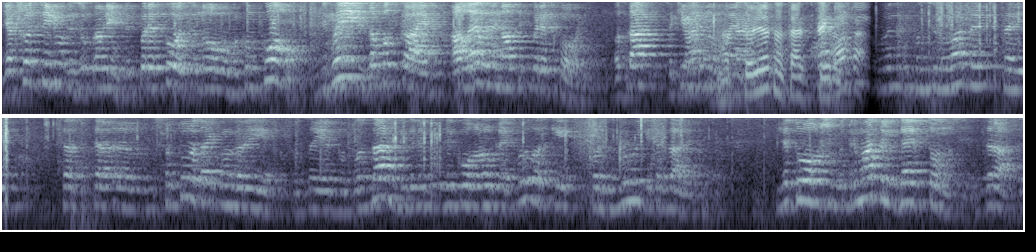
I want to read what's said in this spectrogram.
Якщо ці люди з управлінь підпорядковуються новому виконкому, ми їх запускаємо, але вони нам підпорядковані. Отак, таким чином маємо. Абсолютно так. всі. повинен функціонувати цей, ця, ця е, структура, так як вона зараз є. Тобто це є плацдарм, з- з якого роблять вилазки, координують і так далі. Тобто, для того, щоб тримати людей в тонусі, це раз.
